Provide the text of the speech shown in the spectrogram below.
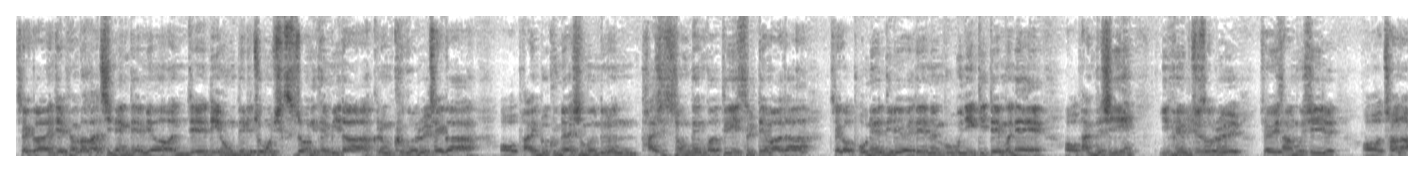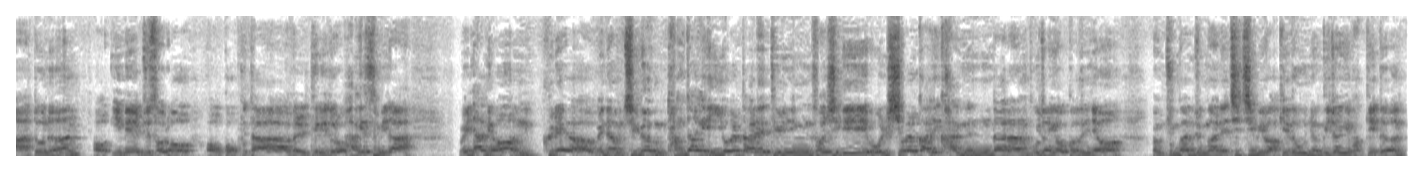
제가 이제 평가가 진행되면 이제 내용들이 조금씩 수정이 됩니다. 그럼 그거를 제가 어, 바이블 구매하신 분들은 다시 수정된 것들이 있을 때마다 제가 보내드려야 되는 부분이 있기 때문에 어, 반드시 이메일 주소를 저희 사무실 어, 전화 또는 어, 이메일 주소로 어, 꼭 부탁을 드리도록 하겠습니다. 왜냐면 그래야 왜냐면 지금 당장에 2월 달에 드린 서식이 올 10월까지 간다라는 보장이 없거든요. 그럼 중간중간에 지침이 바뀌든 운영 규정이 바뀌든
